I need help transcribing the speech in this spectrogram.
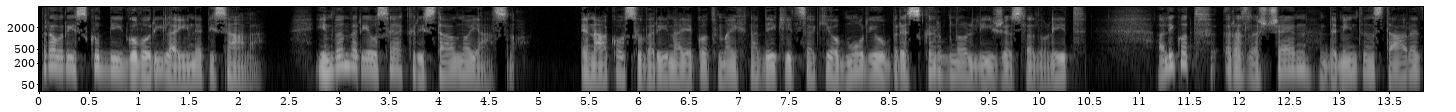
prav res kot bi govorila in ne pisala. In vendar je vse kristalno jasno. Enako suverena je kot majhna deklica, ki ob morju brezkrbno liže sladoled, ali kot razlaščen, dementen starec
